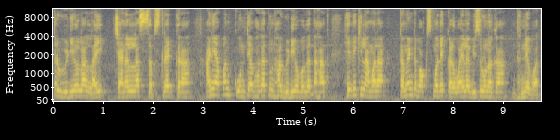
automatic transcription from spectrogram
तर व्हिडिओला लाईक चॅनलला सबस्क्राईब करा. आणि आपण कोणत्या भागातून हा व्हिडिओ बघत आहात हे देखील आम्हाला कमेंट बॉक्समध्ये कळवायला विसरू नका. धन्यवाद.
